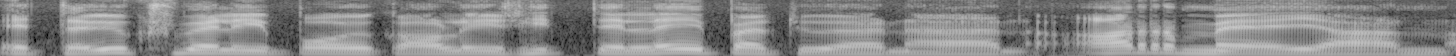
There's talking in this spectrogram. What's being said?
Että yksi velipoika oli sitten leipätyönään armeijan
